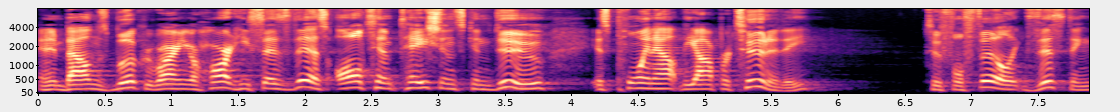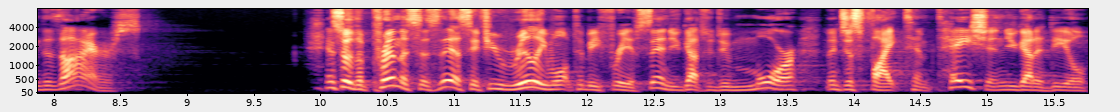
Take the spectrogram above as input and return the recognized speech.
And in Bowden's book, Rewiring Your Heart, he says this all temptations can do is point out the opportunity to fulfill existing desires. And so the premise is this if you really want to be free of sin, you've got to do more than just fight temptation. You've got to deal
